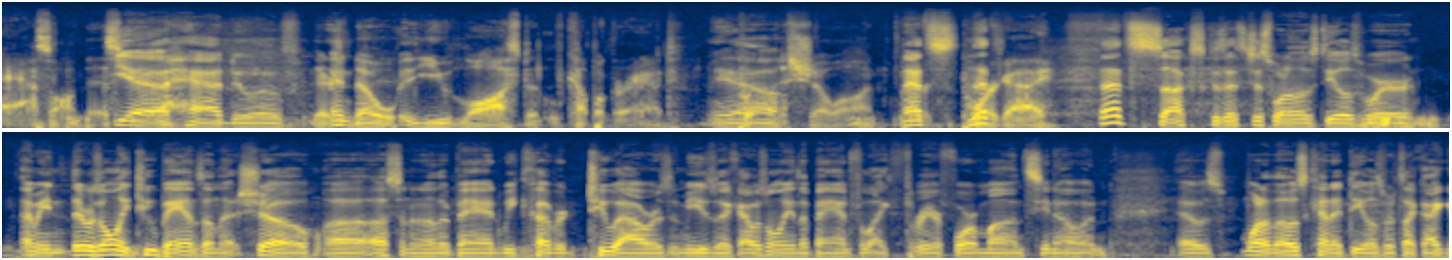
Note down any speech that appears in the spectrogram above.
ass on this. yeah, had to have. There's and no you lost a couple grand. Yeah. putting this show on. That's- poor that's- guy. that sucks because that's just one of those deals where I mean there was only two bands on that show, uh, us and another band. We covered two hours of music. I was only in the band for like three or four months, you know, and it was one of those kind of deals where it's like I,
